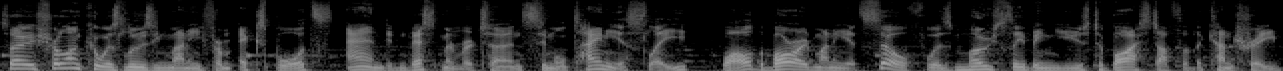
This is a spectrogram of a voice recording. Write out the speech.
so Sri Lanka was losing money from exports and investment returns simultaneously, while the borrowed money itself was mostly being used to buy stuff that the country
